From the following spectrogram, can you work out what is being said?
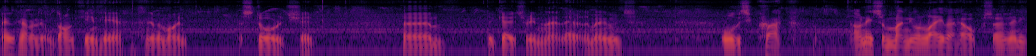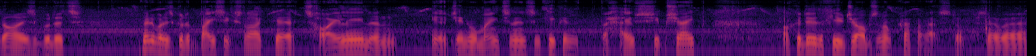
Maybe we can have a little donkey in here. Never mind a storage shed. Um, the goats are in that there at the moment. All this crap. I need some manual labour help, so if any guys are good at, if anybody's good at basics like uh, tiling and you know general maintenance and keeping the house ship shape, I could do the few jobs, and I'm crap at that stuff. So uh,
